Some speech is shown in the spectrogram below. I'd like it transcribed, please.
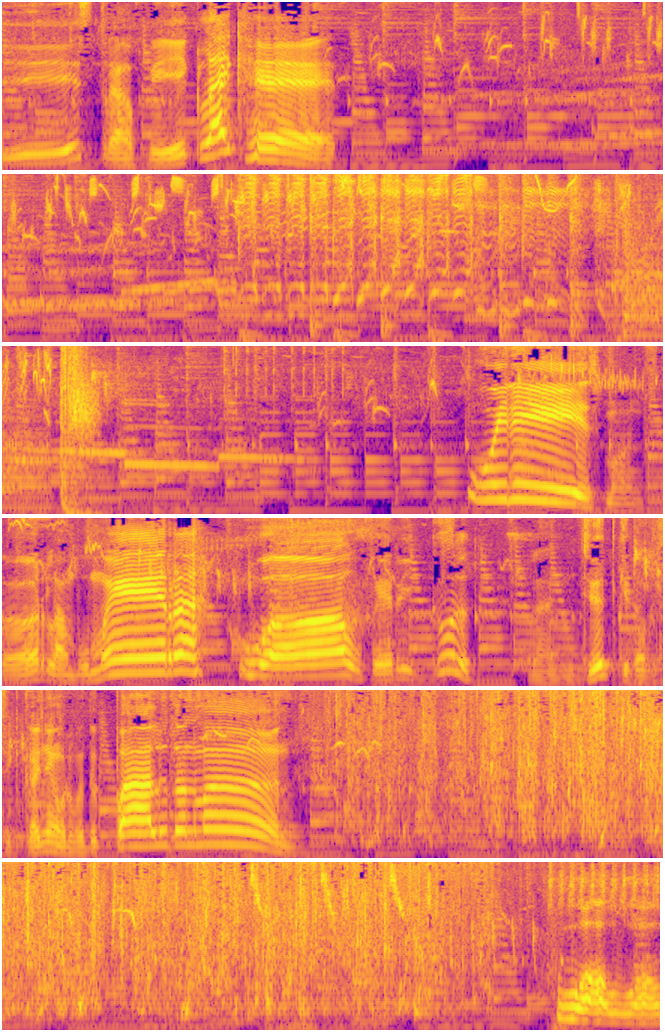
is traffic like head. Widih, monster lampu merah. Wow, very cool. Lanjut kita bersihkan yang berbentuk palu, teman-teman. Wow, wow,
